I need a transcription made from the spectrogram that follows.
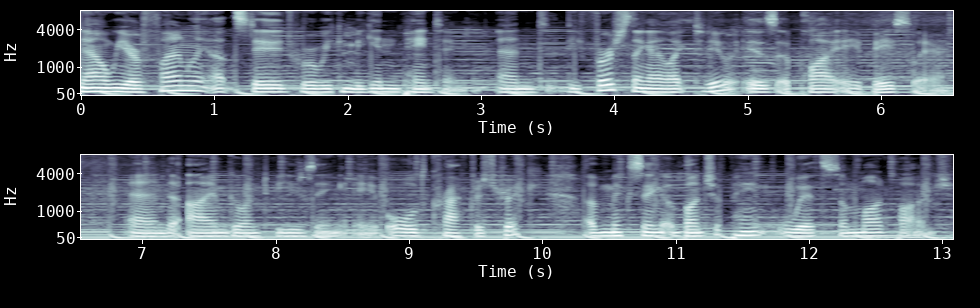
Now we are finally at the stage where we can begin painting, and the first thing I like to do is apply a base layer. and I'm going to be using a old crafter's trick of mixing a bunch of paint with some Mod Podge.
